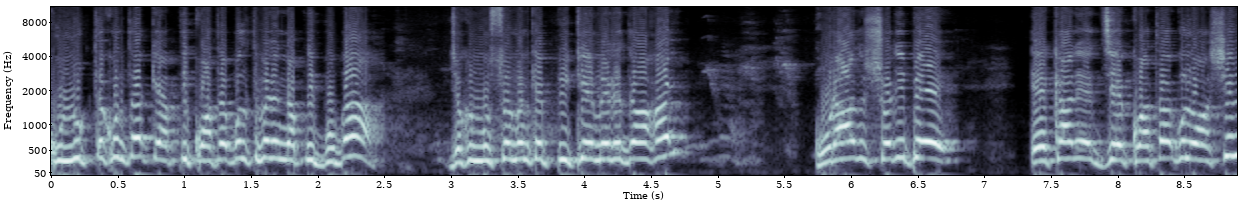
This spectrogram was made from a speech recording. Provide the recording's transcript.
কুলুক তখন থাকে? আপনি কথা বলতে পারেন আপনি বুবা? যখন মুসলমানকে পিটিয়ে মেরে দেওয়া হয়, কোরআন শরীফে এখানে যে কথাগুলো অসীম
